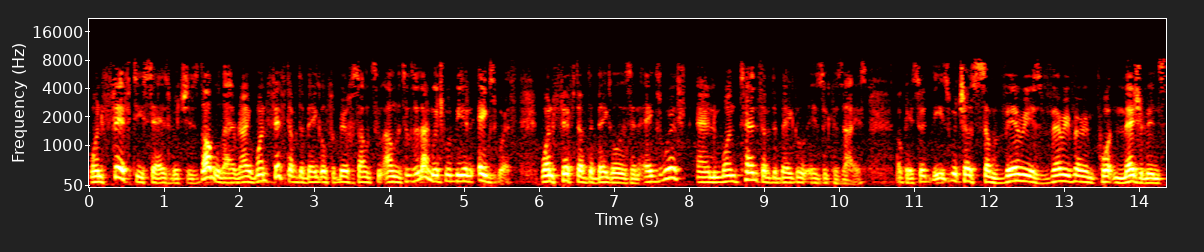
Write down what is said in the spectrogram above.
one fifth, he says, which is double that, right? One fifth of the bagel for Birchas al which would be an egg's worth. One fifth of the bagel is an egg's worth, and one tenth of the bagel is a kazayas. Okay, so these which are some various, very, very important measurements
